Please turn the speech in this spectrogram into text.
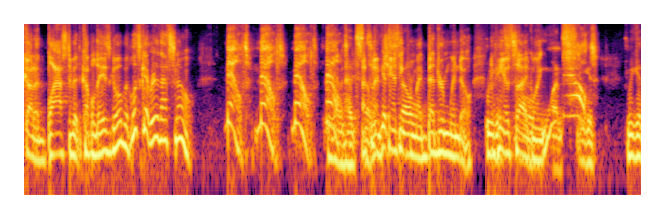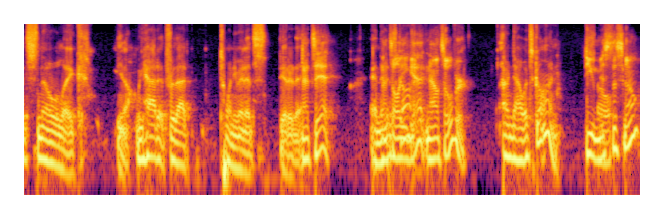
Got a blast of it a couple days ago, but let's get rid of that snow. Melt, melt, melt, melt. That's what We I'm chanting snow- from my bedroom window, We looking outside, going once. melt. We get, we get snow like you know we had it for that 20 minutes the other day, That's it. and then That's all gone. you get. Now it's over. And now it's gone. Do you miss the snow?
